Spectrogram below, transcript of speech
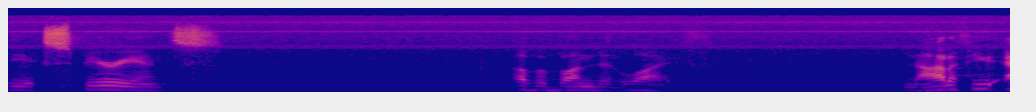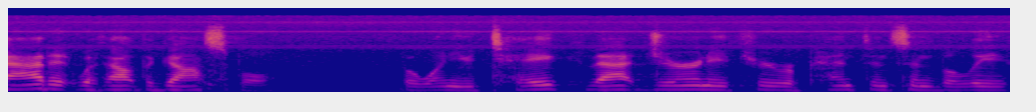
the experience of abundant life. Not if you add it without the gospel, but when you take that journey through repentance and belief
